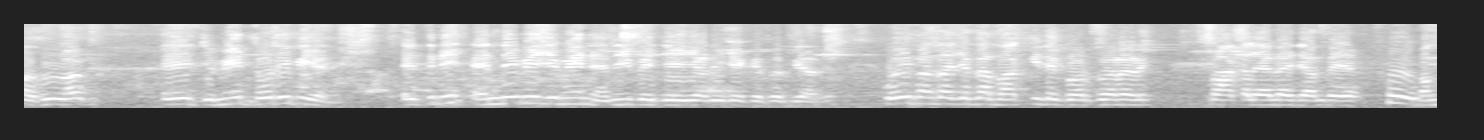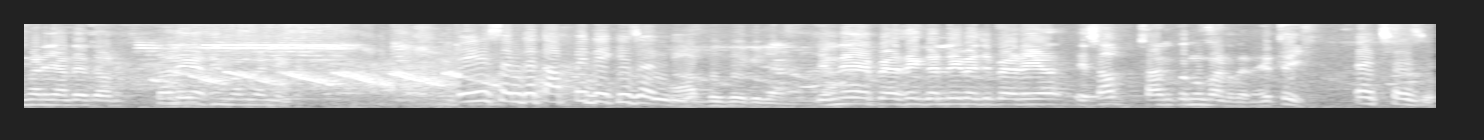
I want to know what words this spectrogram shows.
ਪਸ਼ੂ ਆ। ਇਹ ਜ਼ਮੀਨ ਥੋੜੀ ਵੀ ਹੈ ਇਤਨੀ ਇੰਨੀ ਵੀ ਜ਼ਮੀਨ ਹੈ ਨਹੀਂ ਵੇਚੀ ਜਾਣੀ ਕਿ ਕਿਸੇ ਵੀ ਆਵੇ ਕੋਈ ਬੰਦਾ ਜਿੱਦਾਂ ਬਾਕੀ ਦੇ ਗੁਰਦੁਆਰੇ ਵਾਲੇ ਟਰੱਕ ਲੈ ਲੈ ਜਾਂਦੇ ਆ ਮੰਗਣ ਜਾਂਦੇ ਤਾਂ ਕਦੇ ਅਸੀਂ ਮੰਗਣ ਨਹੀਂ। ਇਹ ਸੰਗਤ ਆਪੇ ਦੇ ਕੇ ਜਾਂਦੀ ਹੈ। ਆਪ ਵੀ ਦੇ ਕੇ ਜਾਂਦੇ ਜਿੰਨੇ ਪੈਸੇ ਗੱਲੇ ਵਿੱਚ ਪੈਣੇ ਆ ਇਹ ਸਭ ਸੰਗਤ ਨੂੰ ਵੰਡਦੇ ਨੇ ਇੱਥੇ ਹੀ। ਅੱਛਾ ਜੀ।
